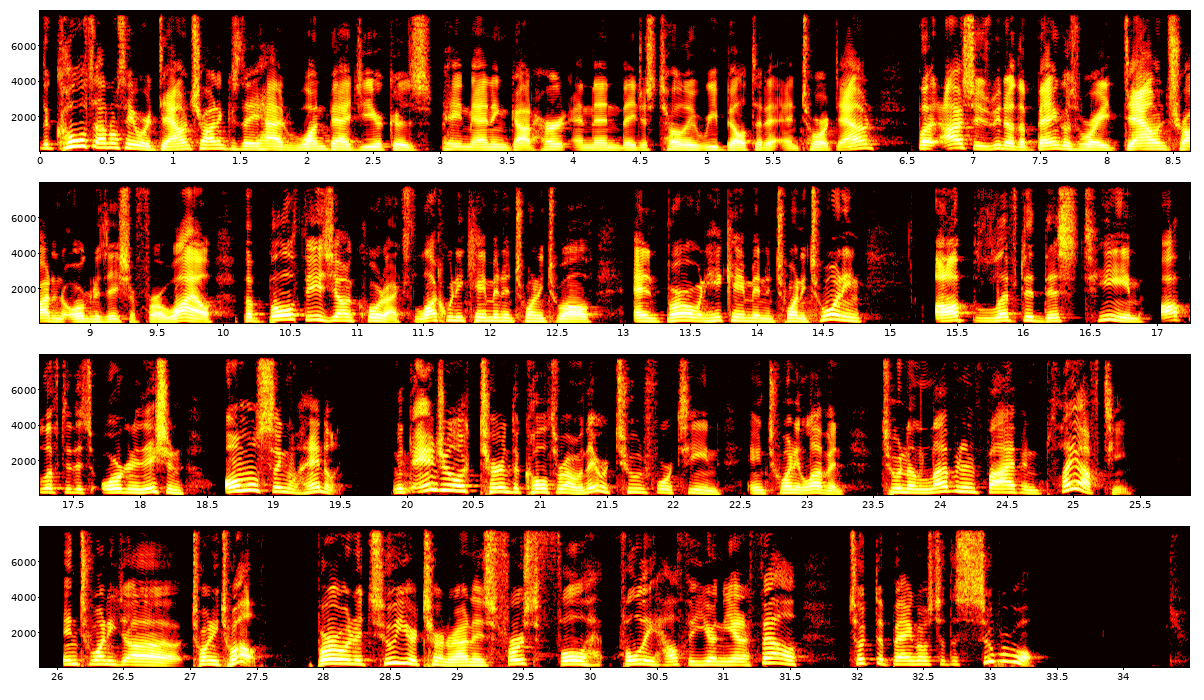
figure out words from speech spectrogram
the Colts, I don't say were downtrodden because they had one bad year because Peyton Manning got hurt and then they just totally rebuilt it and tore it down. But obviously, as we know, the Bengals were a downtrodden organization for a while. But both these young quarterbacks, Luck when he came in in 2012 and Burrow when he came in in 2020, uplifted this team, uplifted this organization almost single handedly. Like Andrew Luck turned the Colts around when they were 2 and 14 in 2011 to an 11 and 5 in playoff team in 20, uh, 2012. Burrow in a two-year turnaround, his first full, fully healthy year in the NFL, took the Bengals to the Super Bowl.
